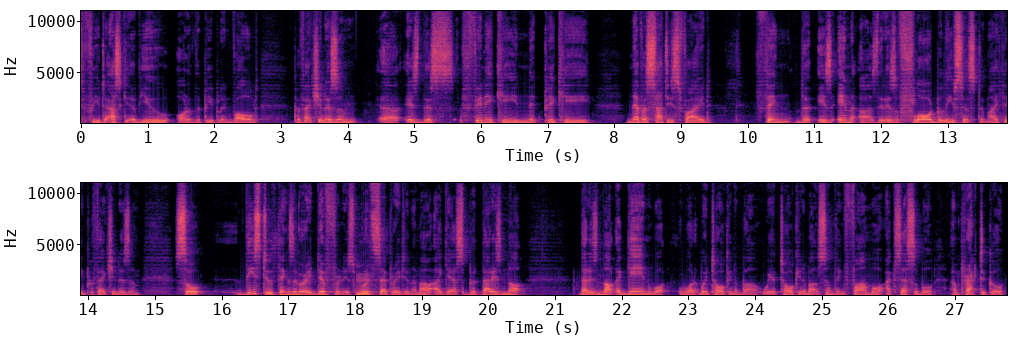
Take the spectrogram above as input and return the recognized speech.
for you to ask it of you or of the people involved. Perfectionism uh, is this finicky, nitpicky, never satisfied thing that is in us. It is a flawed belief system, I think, perfectionism. So these two things are very different. It's worth separating them out, I guess, but that is not that is not again what, what we're talking about. We're talking about something far more accessible and practical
